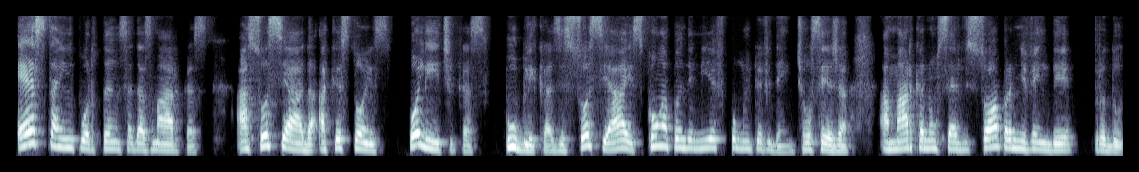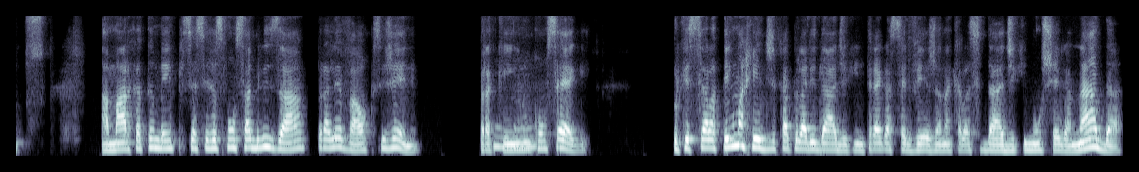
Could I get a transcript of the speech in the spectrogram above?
esta importância das marcas associada a questões políticas, públicas e sociais, com a pandemia ficou muito evidente. Ou seja, a marca não serve só para me vender produtos. A marca também precisa se responsabilizar para levar oxigênio para quem uhum. não consegue. Porque se ela tem uma rede de capilaridade que entrega cerveja naquela cidade que não chega a nada,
